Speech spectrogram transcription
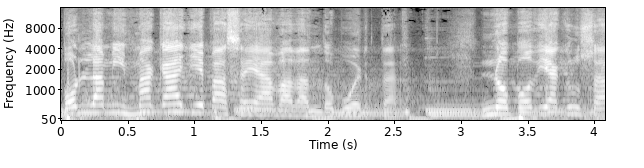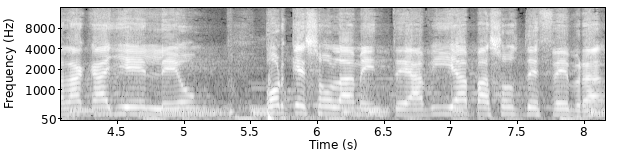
por la misma calle paseaba dando vueltas. No podía cruzar la calle el león porque solamente había pasos de cebra,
